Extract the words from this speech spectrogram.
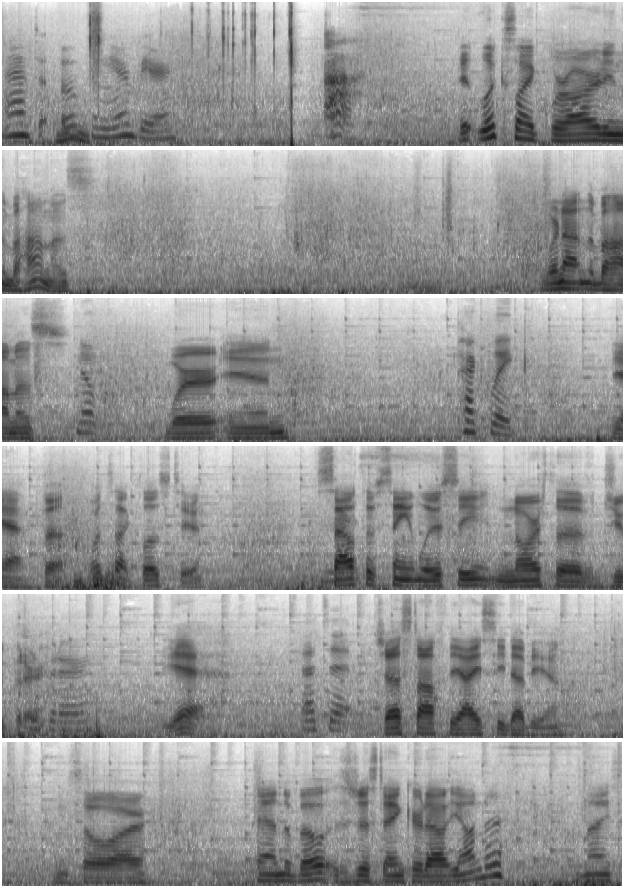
I have to open your beer. Ah. It looks like we're already in the Bahamas. We're not in the Bahamas. Nope. We're in, Peck Lake. yeah, but what's that close to? South of St. Lucie, north of Jupiter. Jupiter. Yeah, That's it. just off the ICW. And so our panda boat is just anchored out yonder. Nice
